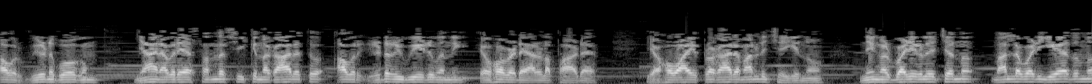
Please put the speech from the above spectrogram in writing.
അവർ വീണുപോകും. ഞാൻ അവരെ സന്ദർശിക്കുന്ന കാലത്ത് അവർ ഇടറി വീഴുമെന്ന് യഹോവയുടെ അരുളപ്പാട്. യഹോവായ പ്രകാരം അരളി ചെയ്യുന്നു നിങ്ങൾ വഴികളിൽ ചെന്ന് നല്ല വഴി ഏതെന്ന്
